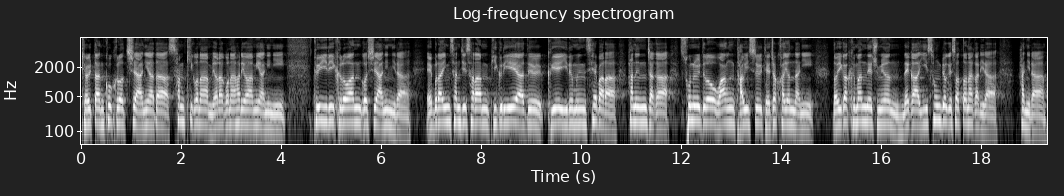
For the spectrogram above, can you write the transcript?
결단코 그렇지 아니하다. 삼키거나 멸하거나 하려 함이 아니니 그 일이 그러한 것이 아니니라. 에브라임 산지 사람 비그리의 아들 그의 이름은 세바라 하는 자가 손을 들어 왕 다윗을 대적하였나니 너희가 그만 내주면 내가 이 성벽에서 떠나가리라 하니라.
